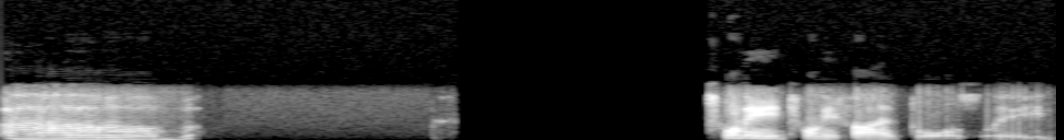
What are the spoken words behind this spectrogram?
Um, 28-25 Bulls lead.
